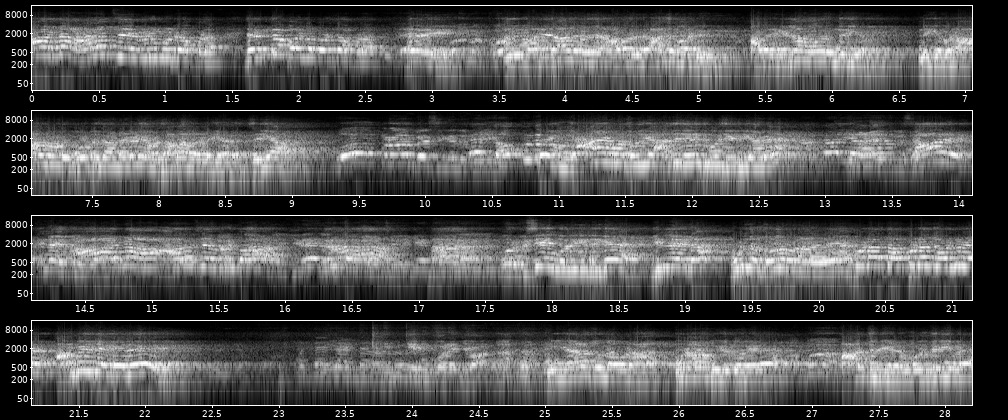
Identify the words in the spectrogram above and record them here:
ஆனா செய்ய விரும்புறாப்புல எந்த பண்ண படுத்தாப்புல சரி நீ மத்த ஆளு வந்து- அவர் ராஜபாட்டு அவருக்கு எல்லாம் தெரியும். இன்னைக்கு அவர் ஆணோட போட்டு காண்டகனே அவன் சமாதானம் நினைக்காத. சரியா? கோவப்படாம பேசுங்க தப்பு தான். நியாயமா சொல்லி எடுத்து பேசிட்டு இருக்காங்க ஒரு விஷயம் சொல்லிக்கிட்டு இருக்க இல்லைன்னா உள்ள சொல்ல போறானே தப்புனா தப்புனா சொல்லுவேன். அமைதியா கேளு. நீ தானே சொன்ன புராண போய் வேலை ஆச்சரியம் உங்களுக்கு தெரியுங்களா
